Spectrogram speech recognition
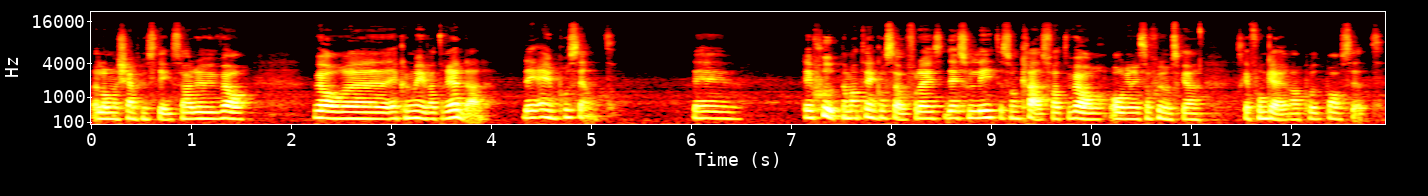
eller med Champions League, så hade vi vår, vår eh, ekonomi varit räddad. Det är en procent. Det är, det är sjukt när man tänker så, för det är, det är så lite som krävs för att vår organisation ska, ska fungera på ett bra sätt.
